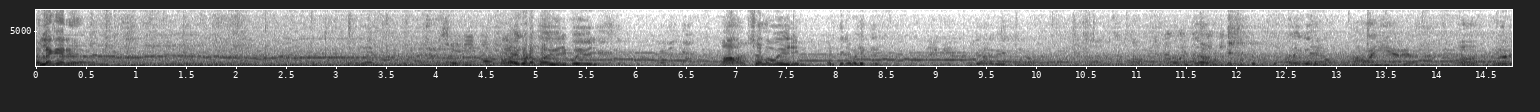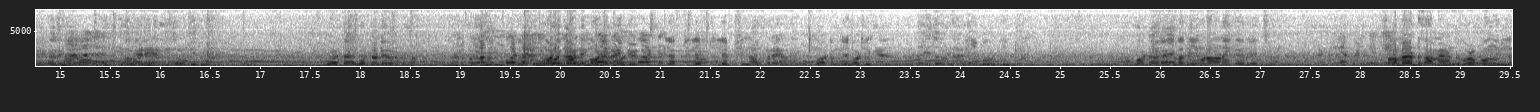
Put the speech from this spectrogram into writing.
നല്ല. കയറിയാ ആയിക്കോട്ടെ പോയി വരും പോയി വരും. ആ ഇഷ്ടമല്ല പോയി വരും. എടുത്തിട്ട് വിളിക്ക്. ഇങ്ങോട്ട് ഇങ്ങോട്ട് ഇങ്ങോട്ട് ലെഫ്റ്റ് ലെഫ്റ്റ് ലെഫ്റ്റ് മുമ്പോട്ട് മുമ്പോട്ട് നീ പോ നീ പോ എടാ, നീ കൂടെ വേണേ കയറി വെച്ചു സമയമുണ്ട് സമയമുണ്ട്. കുഴപ്പമൊന്നുമില്ല.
